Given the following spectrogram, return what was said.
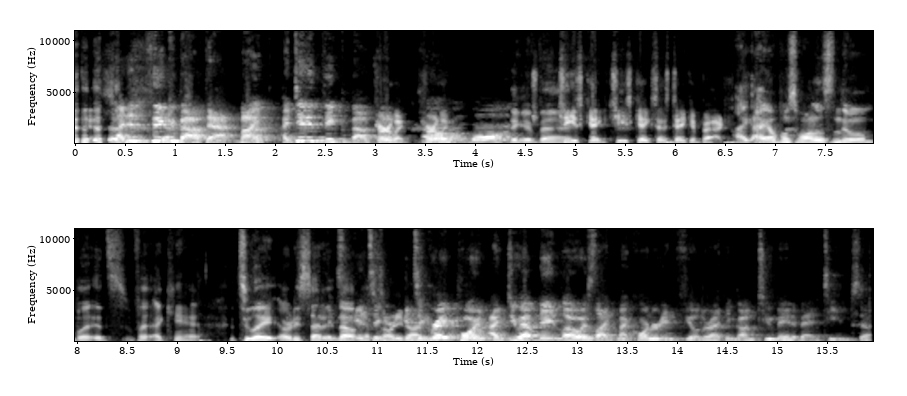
Yes. I didn't think yeah. about that, Mike. I didn't think about curling. That. Curling. Oh take it back. Cheesecake. Cheesecake says take it back. I, I, almost want to listen to him, but it's but I can't. It's too late. I already said it. It's, no, it's, it's a, already done. It's a great point. I do have Nate Lowe as like my corner infielder. I think on two main event teams. So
